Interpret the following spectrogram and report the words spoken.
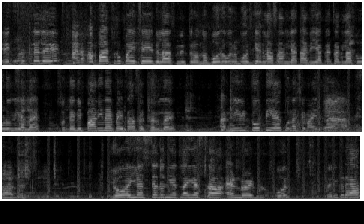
एक फुटलेलं आहे आणि हा पाच रुपयाचे एक ग्लास मित्रांनो. बरोबर मोजके ग्लास आणल्यात आणि एकाचा ग्लास ओढून गेलाय. सो त्यांनी पाणी नाही प्यायचं असं ठरलंय. आणि ही टोपी आहे कुणाची माहिती नाही. यो यसच्या दुनियेतला यसचा अँड्रॉइड फोन तर इकडे या.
